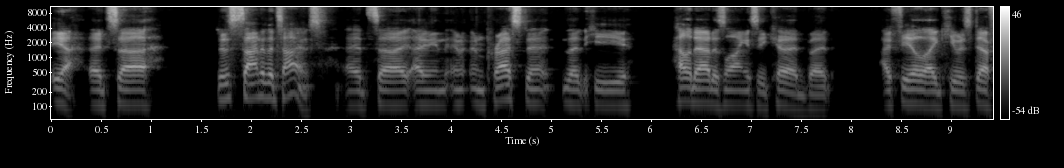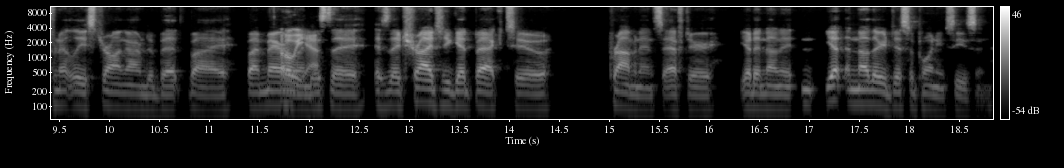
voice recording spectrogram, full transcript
yeah, it's uh, just sign of the times. It's uh, I mean, impressed that he held out as long as he could, but I feel like he was definitely strong armed a bit by by oh, Maryland oh, yeah. as they as they tried to get back to prominence after yet another yet another disappointing season.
